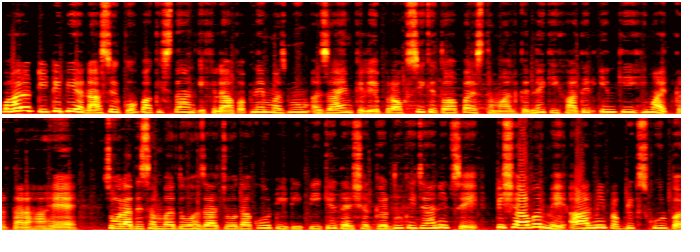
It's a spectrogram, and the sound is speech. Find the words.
بھارت ٹی ٹی پی عناصر کو پاکستان کے خلاف اپنے مضموم عزائم کے لیے پراکسی کے طور پر استعمال کرنے کی خاطر ان کی حمایت کرتا رہا ہے۔ سولہ دسمبر دو ہزار چودہ کو ٹی ٹی پی کے دہشت گردوں کی جانب سے پشاور میں آرمی پبلک اسکول پر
